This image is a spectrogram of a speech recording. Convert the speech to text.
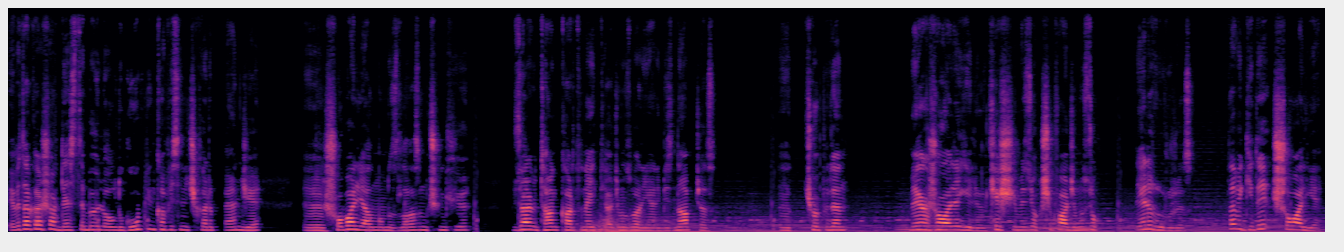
Evet arkadaşlar deste böyle oldu. Goblin kafesini çıkarıp bence e, şövalye almamız lazım. Çünkü güzel bir tank kartına ihtiyacımız var. Yani biz ne yapacağız? E, köprüden mega şövalye geliyor. Keşişimiz yok, şifacımız yok. Neyle duracağız? Tabii ki de şövalye.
